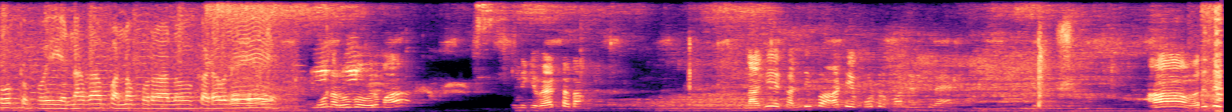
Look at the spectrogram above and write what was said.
கூப்பிட்டு போய் என்னதான் பண்ண போறாளோ கடவுளே. போன ரூபாய் வருமா? இன்னைக்கு வேட்டை தான். நகையை கண்டிப்பா ஆட்டையை போட்டிருப்பான்னு நினைக்கிறேன். ஆ வருது.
